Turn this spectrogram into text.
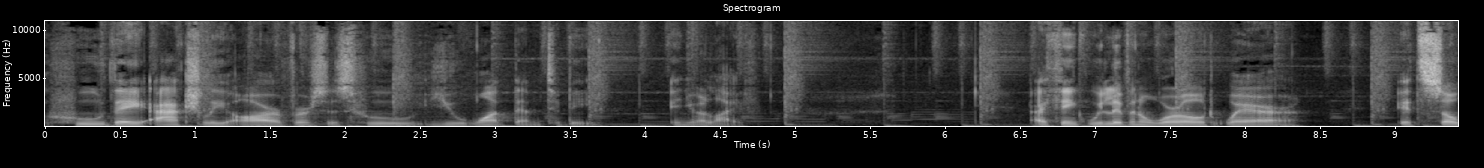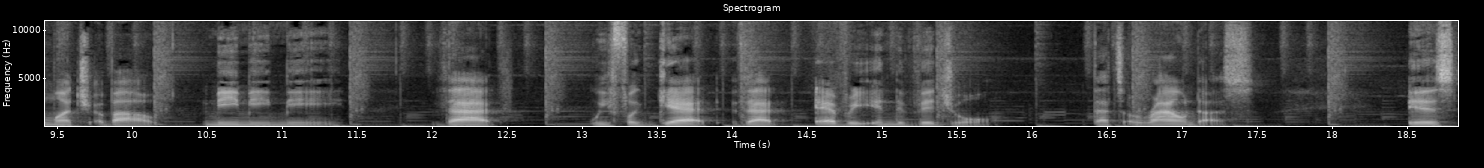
who they actually are versus who you want them to be in your life. I think we live in a world where it's so much about me, me, me that we forget that every individual that's around us is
